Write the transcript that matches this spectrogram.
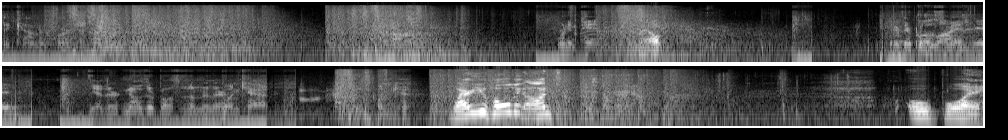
The counter for us. One in pit. Well, They're Go both line mid. mid. Yeah, no, they're both of them are there. One cat. One cat. why are you holding on? He's coming right now. Oh boy.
